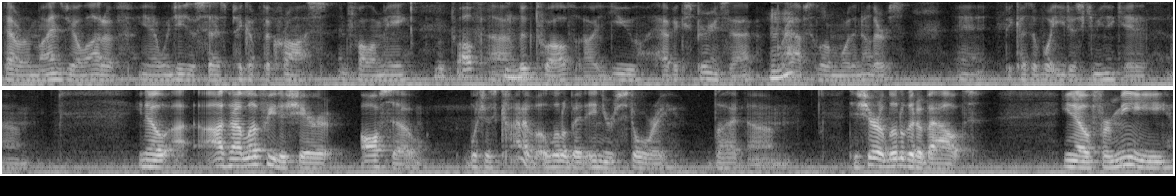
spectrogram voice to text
that reminds me a lot of you know when Jesus says, "Pick up the cross and follow me." Luke 12. Uh, Mhm. Luke 12. Uh, you have experienced that Mhm. perhaps a little more than others, uh, because of what you just communicated. Um, you know, Osmond, I'd love for you to share also, which is kind of a little bit in your story, but um, to share a little bit about, you know, for me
